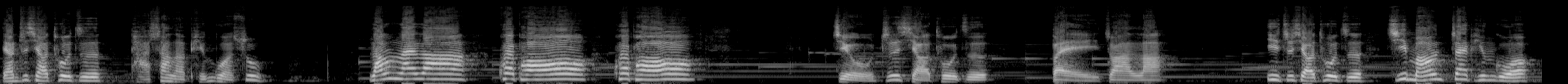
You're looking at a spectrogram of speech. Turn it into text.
两只小兔子爬上了苹果树。狼来啦！快跑，快跑！九只小兔子被抓了。一只小兔子急忙摘苹果，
